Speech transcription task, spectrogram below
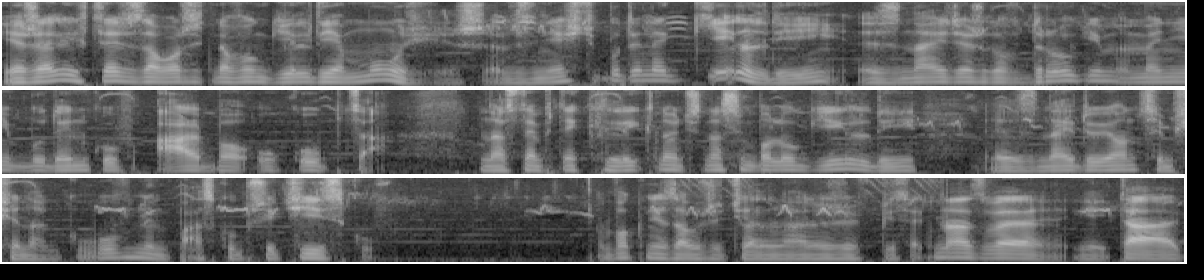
Jeżeli chcesz założyć nową gildię, musisz wznieść budynek gildii. Znajdziesz go w drugim menu budynków albo u kupca. Następnie kliknąć na symbolu gildii e, znajdującym się na głównym pasku przycisków. W oknie założyciela należy wpisać nazwę, jej tag,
